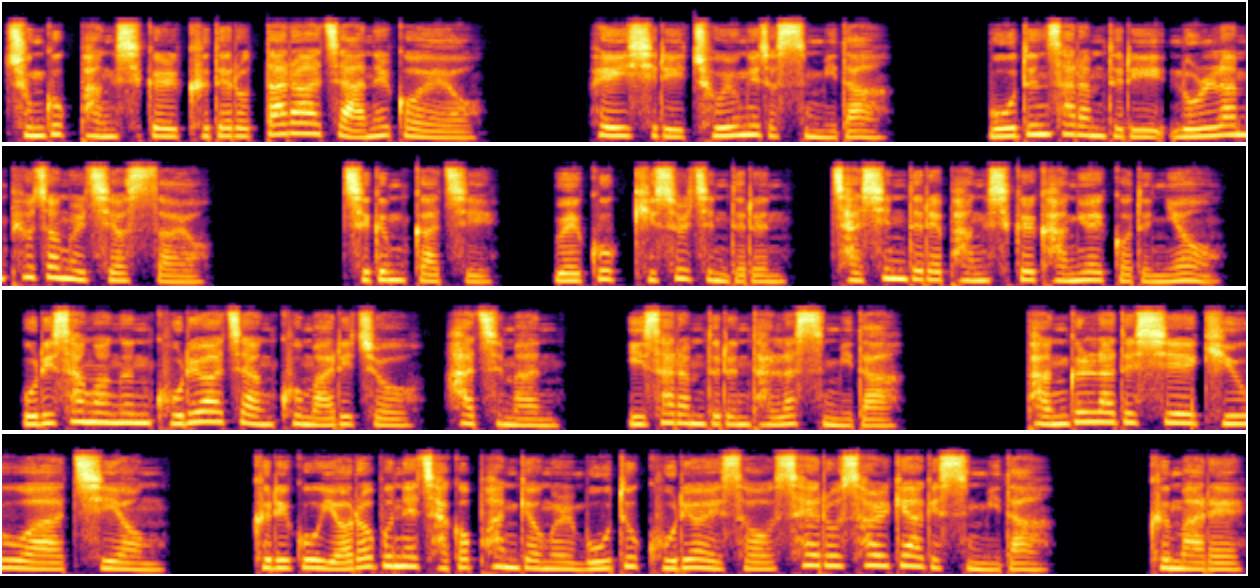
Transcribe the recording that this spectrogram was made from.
중국 방식을 그대로 따라하지 않을 거예요. 회의실이 조용해졌습니다. 모든 사람들이 놀란 표정을 지었어요. 지금까지 외국 기술진들은 자신들의 방식을 강요했거든요. 우리 상황은 고려하지 않고 말이죠. 하지만 이 사람들은 달랐습니다. 방글라데시의 기후와 지형, 그리고 여러분의 작업 환경을 모두 고려해서 새로 설계하겠습니다. 그 말에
